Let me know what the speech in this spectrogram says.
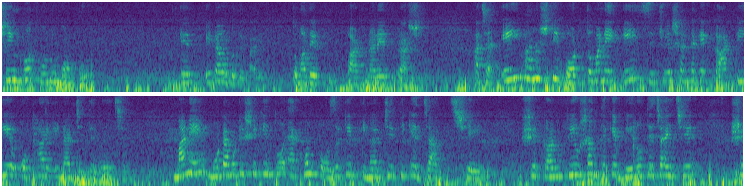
সিংহ ধনু মকর এটাও হতে পারে তোমাদের পার্টনারের রাশি। আচ্ছা এই মানুষটি বর্তমানে এই সিচুয়েশানটাকে কাটিয়ে ওঠার এনার্জিতে রয়েছে। মানে মোটামুটি সে কিন্তু এখন পজিটিভ এনার্জির দিকে যাচ্ছে। সে কনফিউশন থেকে বেরোতে চাইছে, সে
